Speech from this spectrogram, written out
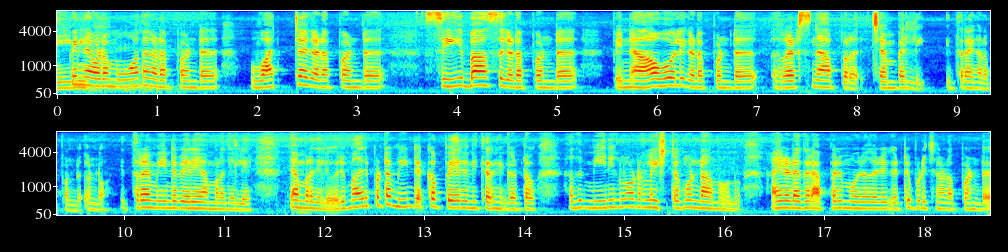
നെയ് പിന്നെ അവിടെ മോത കിടപ്പുണ്ട് വറ്റ കിടപ്പുണ്ട് സീബാസ് കിടപ്പുണ്ട് പിന്നെ ആവോലി കിടപ്പുണ്ട് റെഡ് സ്നാപ്പർ ചെമ്പല്ലി. ഇത്രയും കിടപ്പുണ്ട്. ഉണ്ടോ ഇത്രയും മീനിന്റെ പേര് ഞാൻ പറഞ്ഞില്ലേ? ഞാൻ പറഞ്ഞില്ലേ ഒരുമാതിരിപ്പെട്ട മീനിന്റെ ഒക്കെ പേര് എനിക്കറിയാം കേട്ടോ. അത് മീനുകളോടുള്ള ഇഷ്ടം കൊണ്ടാണെന്ന് തോന്നുന്നു. അതിനിടയ്ക്ക് ഒരു അപ്പനും മോനും വഴി കെട്ടിപ്പിടിച്ച് നടപ്പുണ്ട്.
